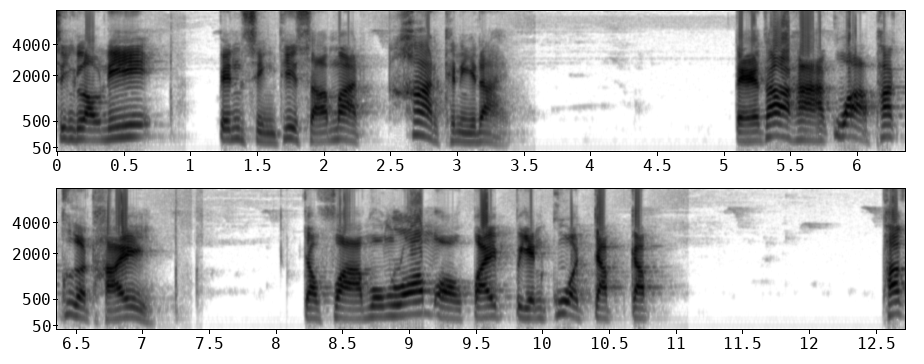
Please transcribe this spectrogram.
สิ่งเหล่านี้เป็นสิ่งที่สามารถคาดคะเนได้ แต่ถ้าหากว่าพรรคเพื่อไทย จะฝ่าวงล้อมออกไปเปลี่ยนขั้วจับกับพรรค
